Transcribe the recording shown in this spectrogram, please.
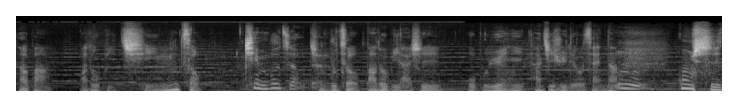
他要把巴托比请走，请不走，请不走。巴托比还是我不愿意，他继续留在那。嗯，故事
